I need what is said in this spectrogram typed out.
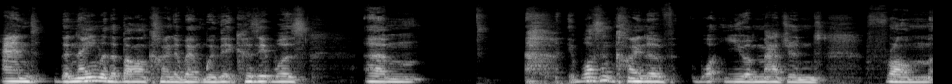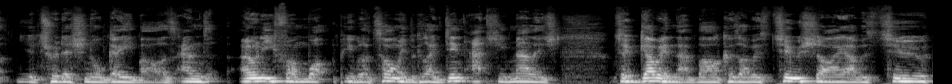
And the name of the bar kind of went with it because it was, um, it wasn't kind of what you imagined from your traditional gay bars, and only from what people have told me because I didn't actually manage to go in that bar because I was too shy. I was too,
